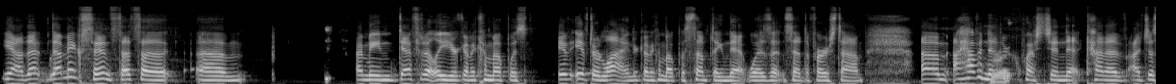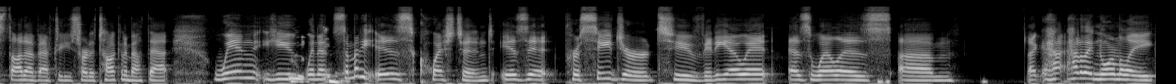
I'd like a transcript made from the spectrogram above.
Yeah, that that makes sense. That's a, um, I mean, definitely you're going to come up with if, if they're lying, they're going to come up with something that wasn't said the first time. Um, I have another Correct. question that kind of I just thought of after you started talking about that. When you when a, somebody is questioned, is it procedure to video it as well as um, like how, how do they normally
